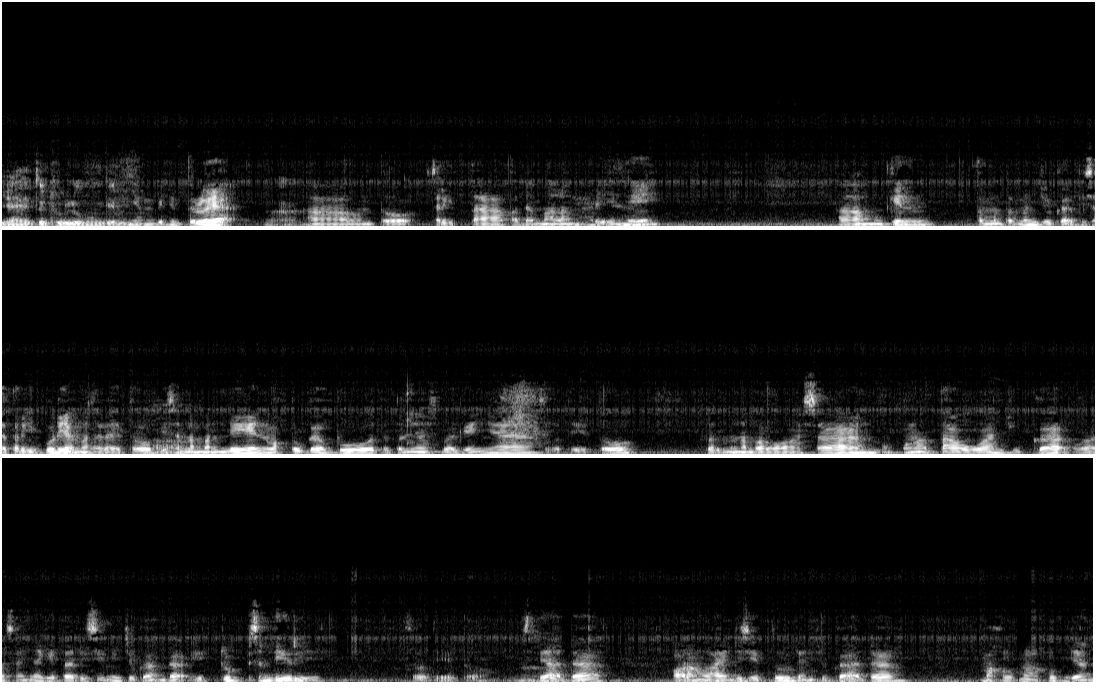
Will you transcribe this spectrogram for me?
ya itu dulu mungkin. Ya mungkin itu dulu ya Nah, uh, untuk cerita pada malam hari ini. Uh, mungkin teman-teman juga bisa terhibur ya masalah itu, bisa Ah. nemenin waktu gabut atau lain sebagainya seperti itu. Buat menambah wawasan, pengetahuan juga bahwasanya kita di sini juga nggak hidup sendiri seperti itu. Pasti Ah. ada orang lain di situ dan juga ada makhluk-makhluk yang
